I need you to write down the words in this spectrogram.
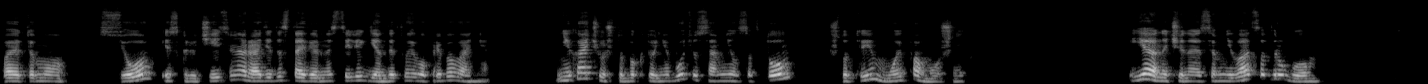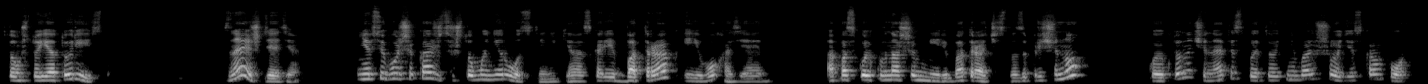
Поэтому все исключительно ради достоверности легенды твоего пребывания. Не хочу, чтобы кто-нибудь усомнился в том, что ты мой помощник. Я начинаю сомневаться в другом. В том, что я турист. Знаешь, дядя, мне все больше кажется, что мы не родственники, а скорее батрак и его хозяин. А поскольку в нашем мире батрачество запрещено, кое-кто начинает испытывать небольшой дискомфорт.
